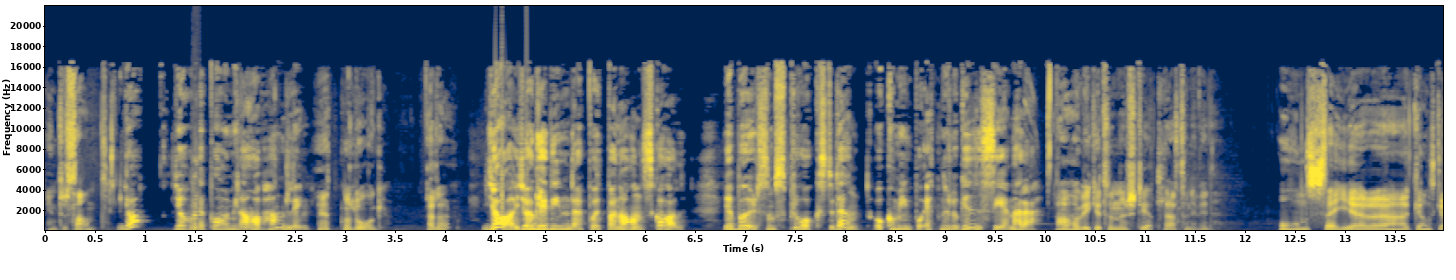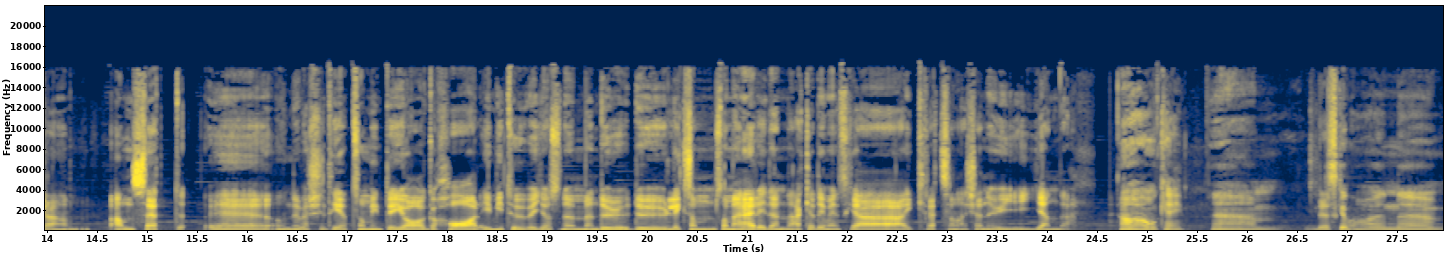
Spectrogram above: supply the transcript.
intressant. Ja, jag håller på med min avhandling. Etnolog, eller? Ja, jag gled in där på ett bananskal. Jag började som språkstudent och kom in på etnologi senare. Ah, vilket universitet läste ni vid? Och hon säger eh, ett ganska ansett eh, universitet som inte jag har i mitt huvud just nu. Men du, du liksom som är i den akademiska kretsarna känner ju igen det. Ja, ah, okej. Okay. Um, det ska vara en... Uh,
